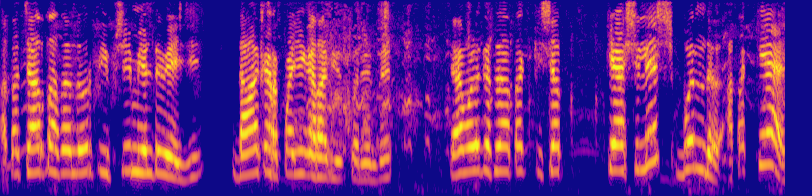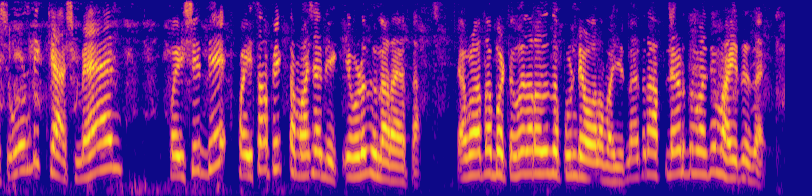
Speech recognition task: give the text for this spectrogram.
आता चार तासांवर पिपशी मेल्ट व्हायची डाळ करपायची घरात येतपर्यंत त्यामुळे कसं आता खिशात कॅशलेस बंद. आता कॅश ओनली कॅश मॅन पैसे दे पैसा फेक तमाशा दे एवढंच होणार आहे आता. त्यामुळे आता बटवं जरा जपून ठेवायला पाहिजे. नाहीतर आपल्याकडे तुम्हाला ते माहितच आहे.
